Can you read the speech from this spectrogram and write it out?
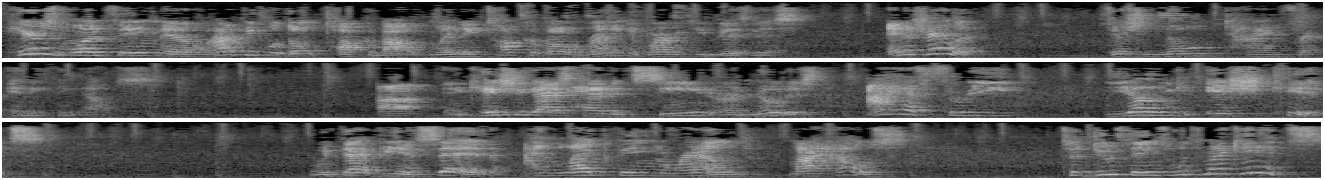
Here's one thing that a lot of people don't talk about when they talk about running a barbecue business in a trailer. There's no time for anything else. Uh, in case you guys haven't seen or noticed, I have three young-ish kids. With that being said, I like being around my house to do things with my kids.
